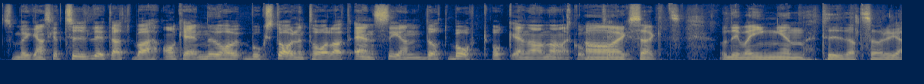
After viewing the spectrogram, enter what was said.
Som är ganska tydligt att bara, okej, nu har bokstavligt talat en scen dött bort och en annan har kommit Ja, till. exakt. Och det var ingen tid att sörja.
